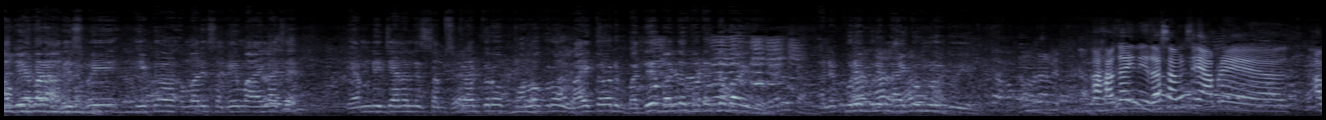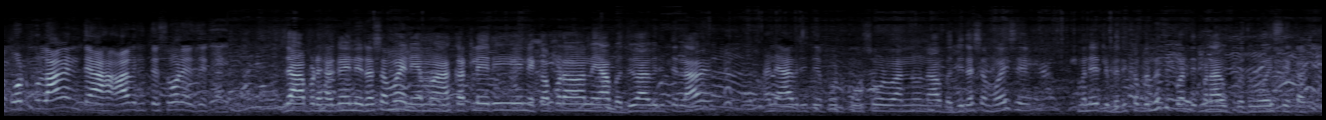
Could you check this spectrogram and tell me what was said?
આજે અમારા હરીશભાઈ એક અમારી સગાઈમાં આવેલા છે. એમની ચેનલને સબસ્ક્રાઇબ કરો ફોલો કરો લાઈક કરો અને બધે બધે બટન દબાવી દો. અને પૂરેપૂરી લાઈકો મળવી જોઈએ. આ હગાઈની રસમ છે, આપણે આ પોટકું લાવે ને ત્યાં આવી રીતે સોડે છે જે આપણે હગાઈની રસમ હોય ને, એમાં કટલેરી ને કપડાં ને આ બધું આવી રીતે લાવે. અને આવી રીતે પોટકું સોડવાનું ને આ બધી રસમ હોય છે. મને એટલી બધી ખબર નથી પડતી, પણ આવું બધું હોય છે કાંઈક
